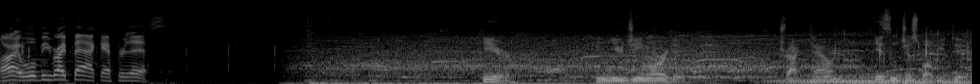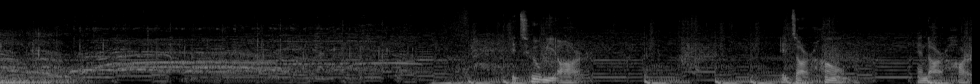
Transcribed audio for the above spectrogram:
All right, we'll be right back after this. Here in Eugene, Oregon, Tracktown isn't just what we do. It's who we are. It's our home and our heart.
